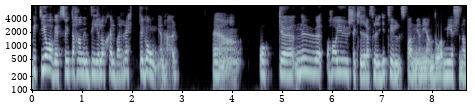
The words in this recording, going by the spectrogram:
vitt jag vet så är inte han en del av själva rättegången här. Eh, och eh, nu har ju Shakira flugit till Spanien igen då med sina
